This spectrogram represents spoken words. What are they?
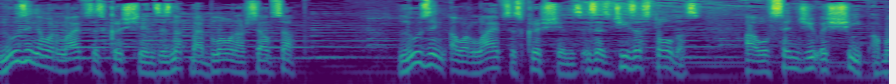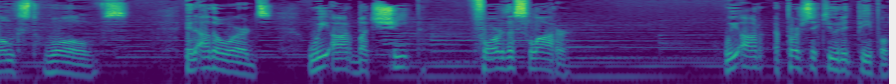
Losing our lives as Christians is not by blowing ourselves up. Losing our lives as Christians is as Jesus told us, I will send you as sheep amongst wolves. In other words, we are but sheep for the slaughter. We are a persecuted people.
